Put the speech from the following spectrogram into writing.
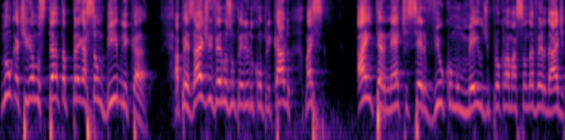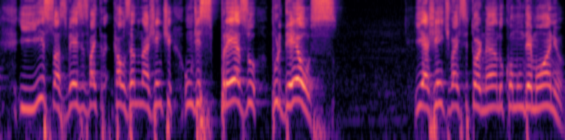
Nunca tivemos tanta pregação bíblica. Apesar de vivermos um período complicado, mas a internet serviu como meio de proclamação da verdade. E isso, às vezes, vai causando na gente um desprezo por Deus. E a gente vai se tornando como um demônio.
